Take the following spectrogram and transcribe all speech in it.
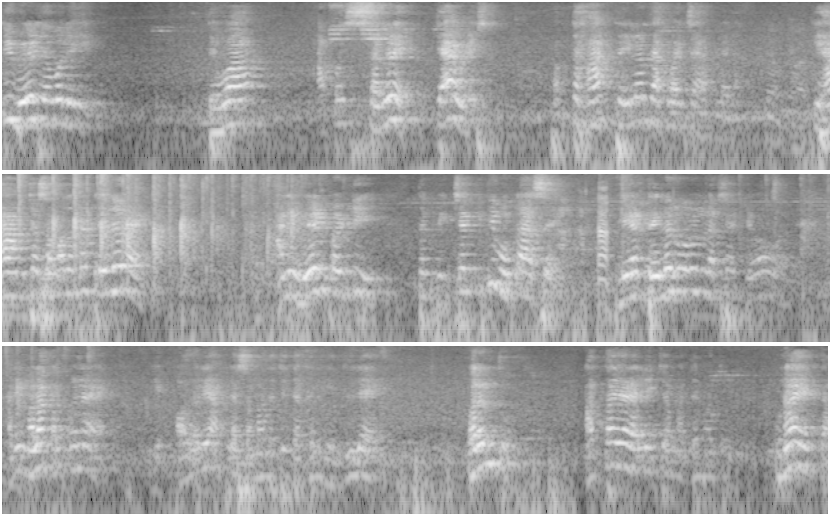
ती वेळ जवळ येईल तेव्हा आपण सगळे त्यावेळेस फक्त हा ट्रेलर दाखवायचा आहे आपल्याला. की हा आमच्या समाजाचा ट्रेलर आहे. आणि वेळ पडली तर पिक्चर किती मोठा असेल? हे. या ट्रेलरवरून लक्षात ठेवावं. आणि मला कल्पना आहे की ऑलरेडी आपल्या समाजाची दखल घेतलेली आहे. परंतु आता या रॅलीच्या माध्यमातून पुन्हा एकदा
